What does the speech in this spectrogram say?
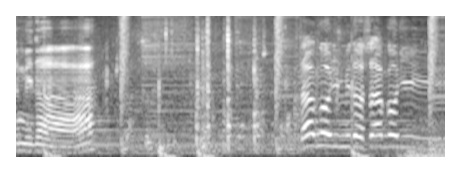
습니다. 쌍거지입니다 쌍거지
